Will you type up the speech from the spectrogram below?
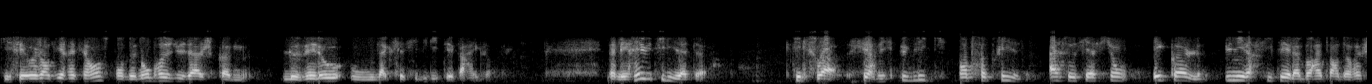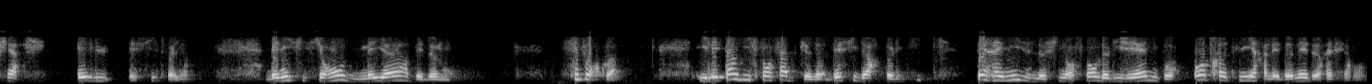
qui fait aujourd'hui référence pour de nombreux usages comme le vélo ou l'accessibilité par exemple. Les réutilisateurs, qu'ils soient services publics, entreprises, associations, écoles, universités, laboratoires de recherche, élus et citoyens, bénéficieront du meilleur des deux mondes. C'est pourquoi il est indispensable que nos décideurs politiques pérennisent le financement de l'IGN pour entretenir les données de référence,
